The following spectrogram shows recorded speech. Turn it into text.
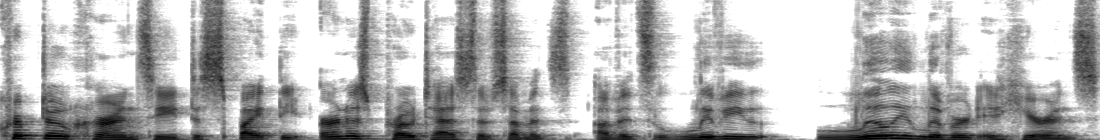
Cryptocurrency, despite the earnest protests of some of its lily livered adherents,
